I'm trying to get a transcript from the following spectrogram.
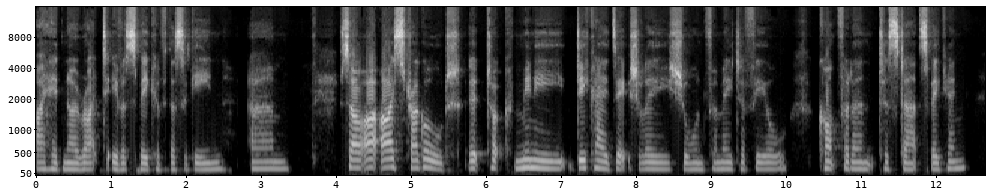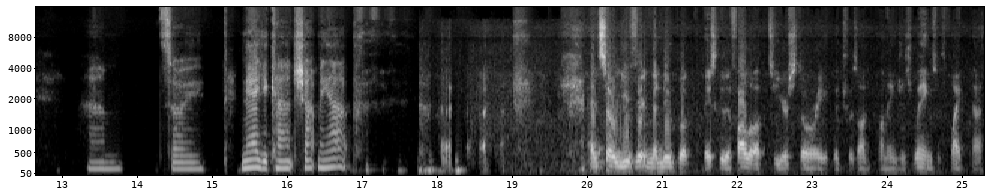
I had no right to ever speak of this again. Um, so I, I, struggled. It took many decades, actually, Sean, for me to feel confident to start speaking. Um, so now you can't shut me up. and so you've written a new book, basically the follow up to your story, which was on, on Angel's Wings with Flight Path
